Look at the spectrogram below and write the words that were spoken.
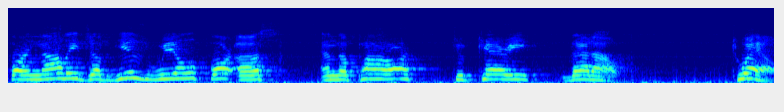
for knowledge of His will for us and the power to carry that out. 12.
